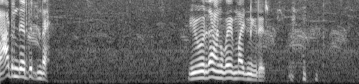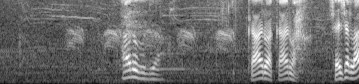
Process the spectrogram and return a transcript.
மாட்டு வந்து எடுத்துட்டுண்டா இவர் தான் அங்கே போய் மாட்டினுக்கிறார். கார் வா கார் வா. சைசல்லா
